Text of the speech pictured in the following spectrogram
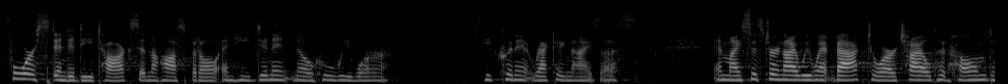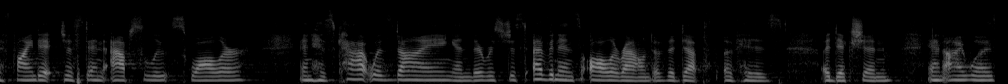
forced into detox in the hospital and he didn't know who we were. He couldn't recognize us. And my sister and I, we went back to our childhood home to find it just an absolute squalor. And his cat was dying, and there was just evidence all around of the depth of his addiction. And I was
